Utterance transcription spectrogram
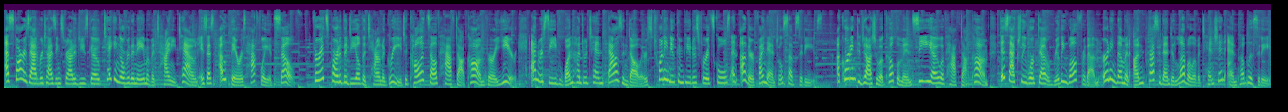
As far as advertising strategies go, taking over the name of a tiny town is as out there as Halfway itself. For its part of the deal, the town agreed to call itself Half.com for a year and received $110,000, 20 new computers for its schools, and other financial subsidies. According to Joshua Kopelman, CEO of Half.com, this actually worked out really well for them, earning them an unprecedented level of attention and publicity.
